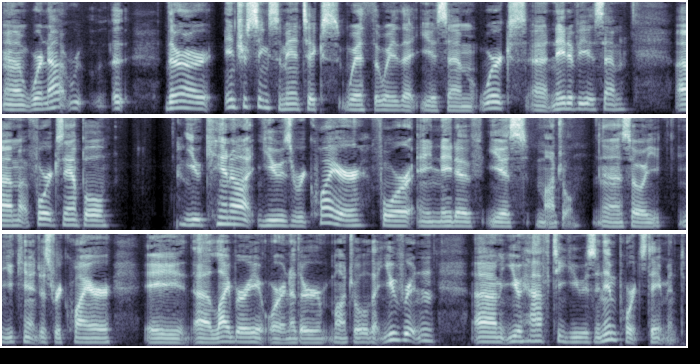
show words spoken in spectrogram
uh, we're not re- uh, there are interesting semantics with the way that ESM works, uh, native ESM. Um, for example, you cannot use require for a native ES module. Uh, so you, you can't just require a, a, library or another module that you've written. Um, you have to use an import statement.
